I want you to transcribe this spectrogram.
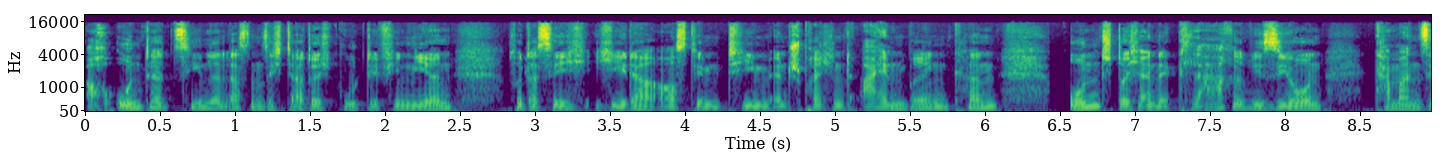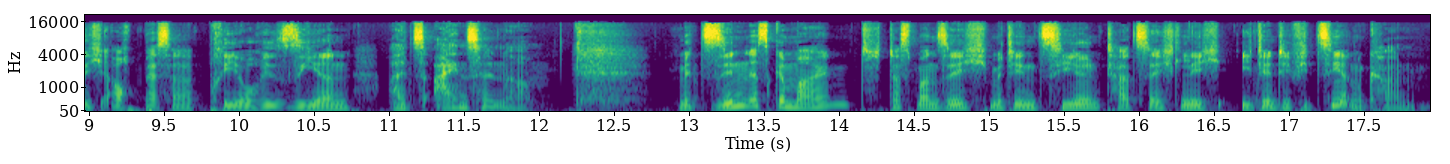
Auch Unterziele lassen sich dadurch gut definieren, so dass sich jeder aus dem Team entsprechend einbringen kann. Und durch eine klare Vision kann man sich auch besser priorisieren als Einzelner. Mit Sinn ist gemeint, dass man sich mit den Zielen tatsächlich identifizieren kann.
